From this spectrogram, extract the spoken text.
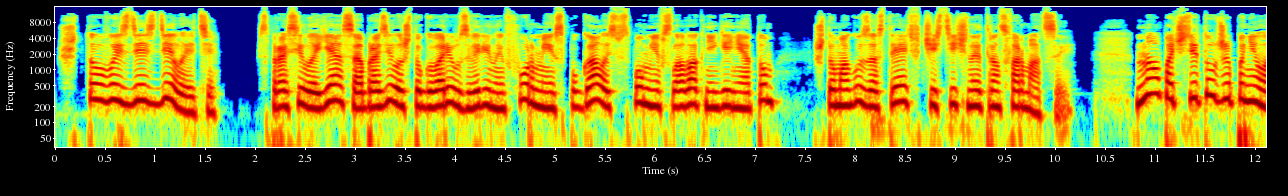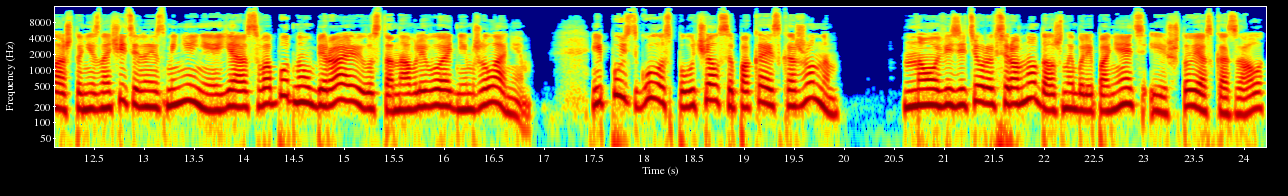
«Что вы здесь делаете?» Спросила я, сообразила, что говорю в звериной форме, испугалась, вспомнив слова княгини о том, что могу застрять в частичной трансформации. Но почти тут же поняла, что незначительные изменения я свободно убираю и восстанавливаю одним желанием. И пусть голос получался пока искаженным, но визитеры все равно должны были понять и что я сказала,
